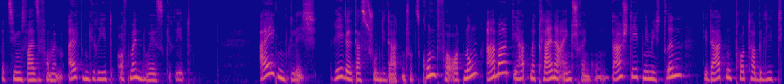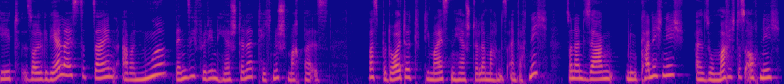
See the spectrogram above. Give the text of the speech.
beziehungsweise von meinem alten Gerät auf mein neues Gerät. Eigentlich regelt das schon die Datenschutzgrundverordnung, aber die hat eine kleine Einschränkung. Da steht nämlich drin, die Datenportabilität soll gewährleistet sein, aber nur, wenn sie für den Hersteller technisch machbar ist. Was bedeutet, die meisten Hersteller machen es einfach nicht, sondern die sagen, nö, kann ich nicht, also mache ich das auch nicht.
